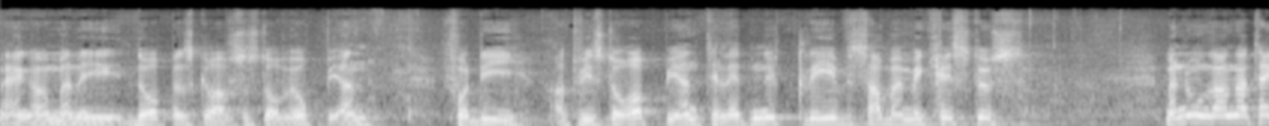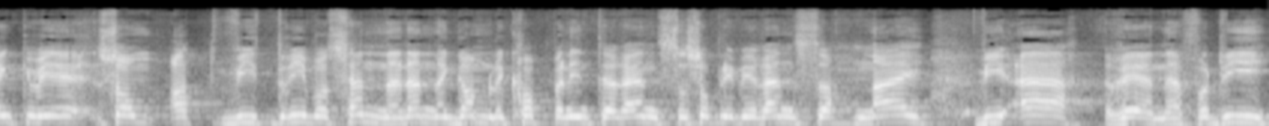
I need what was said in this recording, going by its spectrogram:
med en gang. Men i dåpens grav så står vi opp igjen fordi at vi står opp igjen til et nytt liv sammen med Kristus. Men noen ganger tenker vi som at vi driver og sender denne gamle kroppen inn til rens, og så blir vi rensa. Nei, vi er rene fordi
